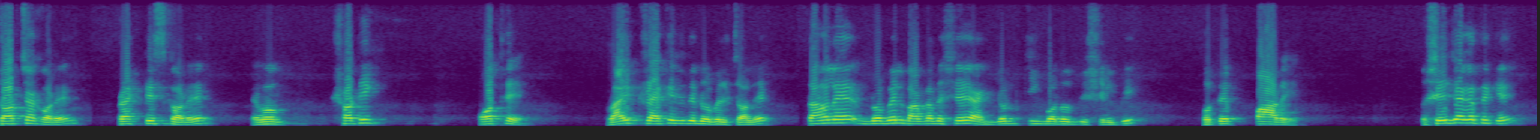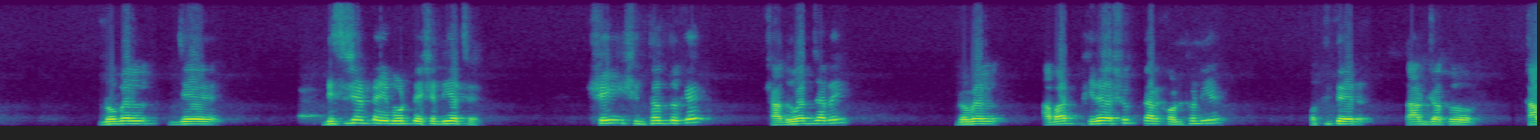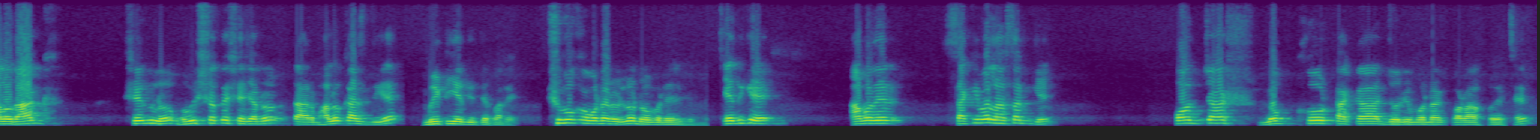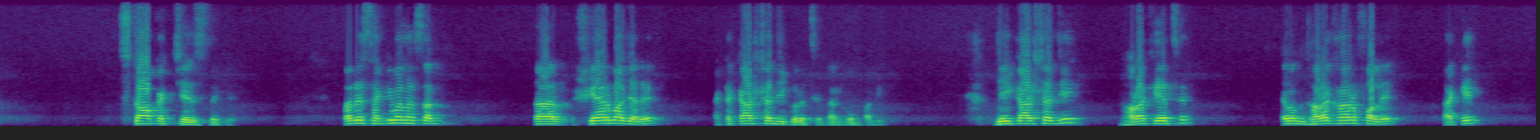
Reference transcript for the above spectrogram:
চর্চা করে, প্র্যাকটিস করে এবং সঠিক পথে রাইট ট্র্যাকে যদি নোবেল চলে, তাহলে নোবেল বাংলাদেশে একজন কিংবদন্তি শিল্পী হতে পারে। তো সেই জায়গা থেকে নোবেল যে ডিসিশনটা এই মুহূর্তে এসে নিয়েছে, সেই সিদ্ধান্তকে সাধুবাদ জানাই। নোবেল আবার ফিরে আসুক তার কণ্ঠ নিয়ে, অতীতের তার যত কালো দাগ, সেগুলো ভবিষ্যতে সে যেন তার ভালো কাজ দিয়ে মিটিয়ে দিতে পারে। শুভকামনা রইল নোবেলের জন্য। এদিকে আমাদের সাকিব আল হাসানকে পঞ্চাশ লক্ষ টাকা জরিমানা করা হয়েছে স্টক এক্সচেঞ্জ থেকে। মানে সাকিব আল হাসান তার শেয়ার বাজারে একটা কারসাজি করেছে তার কোম্পানি। যেই কারসাজি ধরা খেয়েছে এবং ধরা খাওয়ার ফলে তাকে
